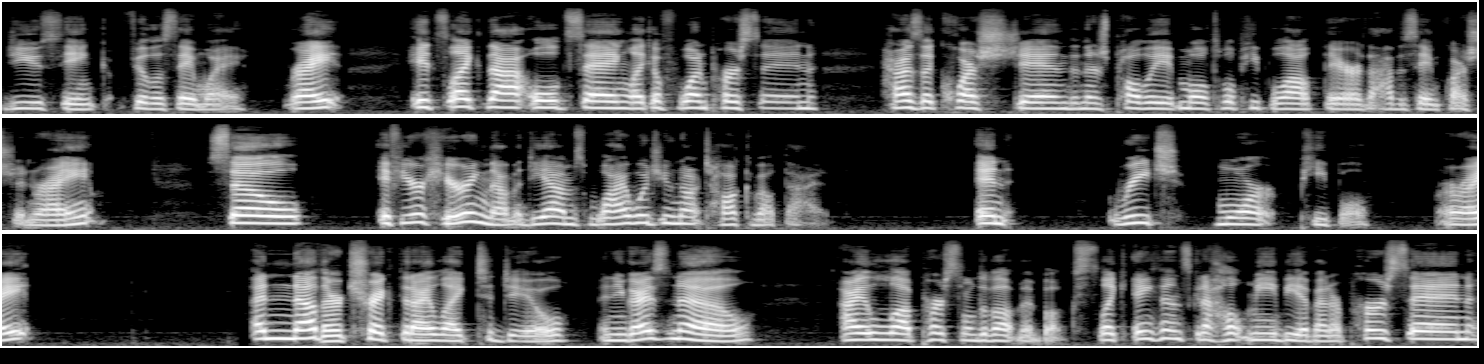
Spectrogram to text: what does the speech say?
do you think feel the same way? Right? It's like that old saying like, if one person has a question, then there's probably multiple people out there that have the same question, right? So, if you're hearing that in the DMs, why would you not talk about that and reach more people? All right. Another trick that I like to do, and you guys know, I love personal development books. Like anything that's going to help me be a better person,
